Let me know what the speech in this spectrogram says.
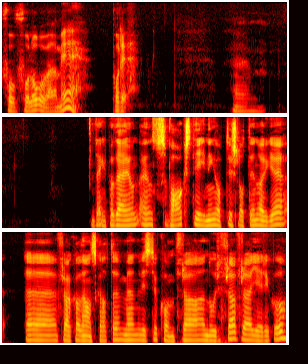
få, lov å være med på det. Jeg tenker på Det er jo en, en svak stigning opp til Slottet i Norge fra Karl Johans gate, men hvis du kom fra nordfra, fra Jeriko,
